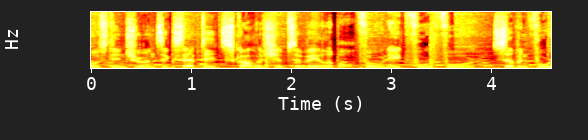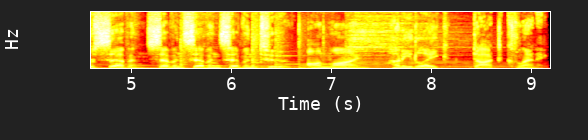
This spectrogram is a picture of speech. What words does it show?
Most insurance accepted, scholarships available. Phone 844 747 7772. Online, honeylake.clinic.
